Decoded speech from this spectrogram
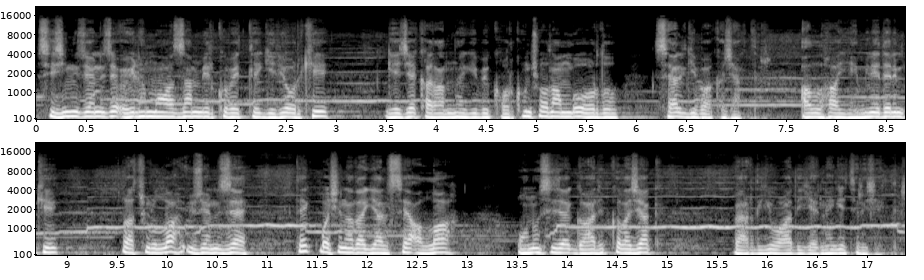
sizin üzerinize öyle muazzam bir kuvvetle geliyor ki gece karanlığı gibi korkunç olan bu ordu sel gibi akacaktır. Allah'a yemin ederim ki Resulullah üzerinize tek başına da gelse Allah onu size galip kılacak verdiği vaadi yerine getirecektir.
